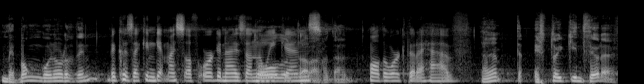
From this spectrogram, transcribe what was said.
me pongo en orden. because I can get myself organized on the weekends, trabajo, all the work that I have. ¿eh? Estoy 15 horas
